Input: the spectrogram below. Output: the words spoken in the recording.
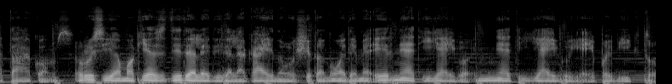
atakoms. Rusija mokės didelę, didelę kainą už šitą nuodėmę ir net jeigu, net jeigu jai pavyktų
